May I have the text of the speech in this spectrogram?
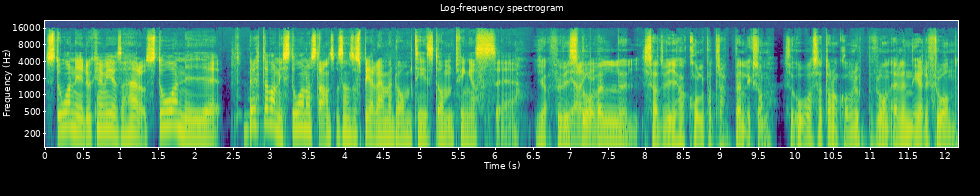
Står ni, då kan vi göra så här då. Står ni, berätta var ni står någonstans och sen så spelar jag med dem tills de tvingas... Eh, Ja, för vi står grejer. väl så att vi har koll på trappen liksom. Så oavsett om de kommer uppifrån eller nerifrån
